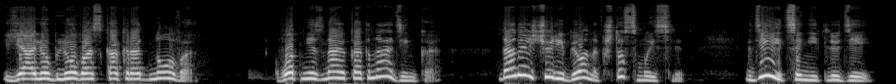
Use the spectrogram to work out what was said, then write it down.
Я люблю вас как родного. Вот не знаю, как Наденька. Да она еще ребенок, что смыслит? Где ей ценить людей?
